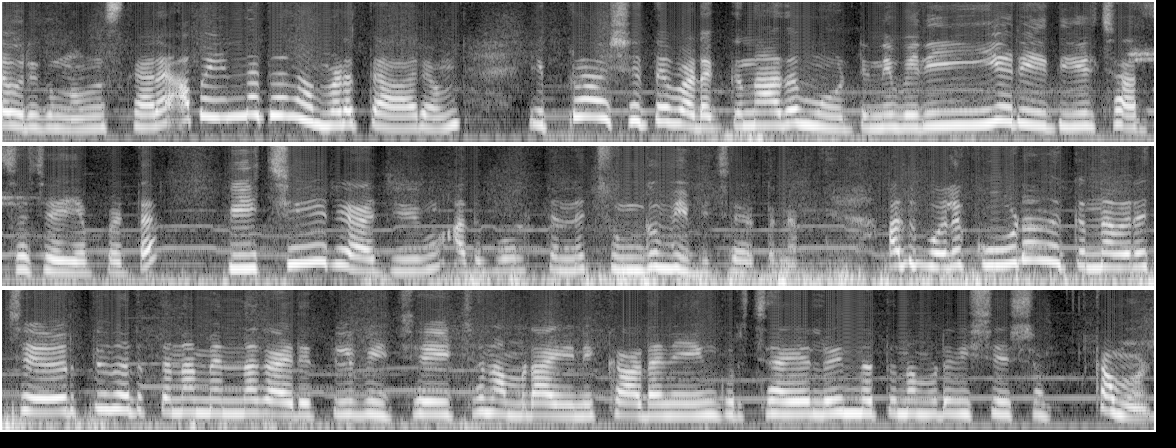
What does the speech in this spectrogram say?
എല്ലാവർക്കും നമസ്കാരം. അപ്പോൾ ഇന്നത്തെ നമ്മുടെ താരം ഇപ്രാവശ്യത്തെ വടക്കുനാഥ മൂട്ടിന് വലിയ രീതിയിൽ ചർച്ച ചെയ്യപ്പെട്ട ചി രാജുവും അതുപോലെ തന്നെ ചുങ്കും വിഭിച്ചേട്ടനും അതുപോലെ കൂടെ നിൽക്കുന്നവരെ ചേർത്ത് നിർത്തണം എന്ന കാര്യത്തിൽ വിജയിച്ച നമ്മുടെ അയനിക്കാടനെയും കുറിച്ചായാലും ഇന്നത്തെ നമ്മുടെ വിശേഷം? കമോൺ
